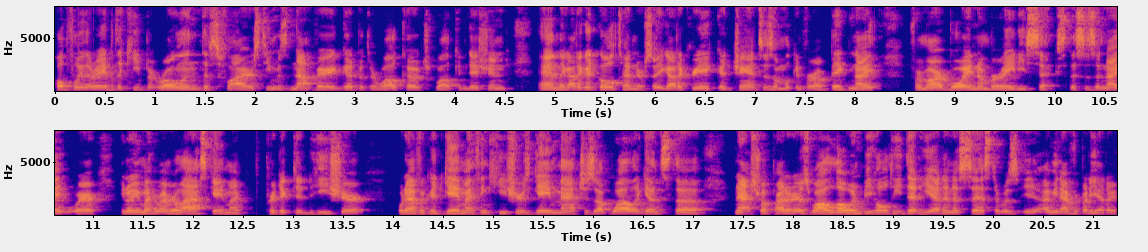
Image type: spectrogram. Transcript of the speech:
Hopefully, they're able to keep it rolling. This Flyers team is not very good, but they're well coached, well conditioned, and they got a good goaltender. So you got to create good chances. I'm looking for a big night from our boy, number 86. This is a night where, you know, you might remember last game, I predicted Hischier would have a good game. I think Hischier's game matches up well against the Nashville Predators. Well, lo and behold, he did. He had an assist. It was, I mean, everybody had a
